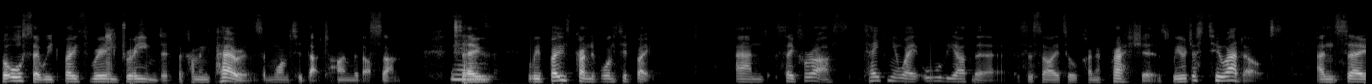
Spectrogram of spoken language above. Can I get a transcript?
but also we'd both really dreamed of becoming parents and wanted that time with our son. yeah. So we both kind of wanted both. And so for us, taking away all the other societal kind of pressures, we were just two adults. And so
